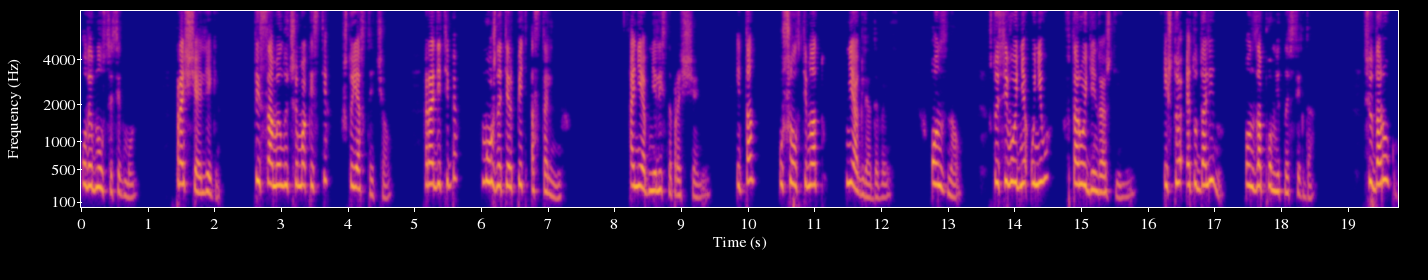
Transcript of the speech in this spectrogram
улыбнулся Сигмон. Прощай, Легин. Ты самый лучший маг из тех, что я встречал. Ради тебя можно терпеть остальных. Они обнялись на прощание. И Тан ушел в темноту, не оглядываясь. Он знал, что сегодня у него второй день рождения, и что эту долину он запомнит навсегда. Всю дорогу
